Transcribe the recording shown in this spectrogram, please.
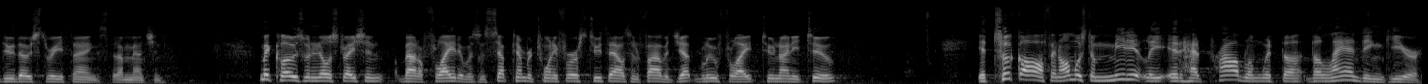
do those three things that I mentioned. Let me close with an illustration about a flight. It was on September 21st, 2005, a JetBlue flight, 292. It took off, and almost immediately it had problem with the, the landing gear.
